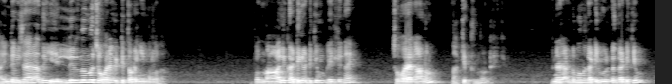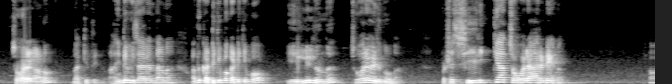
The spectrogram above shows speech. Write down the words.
അതിന്റെ വിചാരം അത് എല്ലിൽ നിന്ന് ചോര കിട്ടി തുടങ്ങി എന്നുള്ളതാണ് അപ്പോൾ നാല് കടി കടിക്കും എല്ലിനെ ചോര കാണും നക്കി തിന്നുകൊണ്ടിരിക്കും. പിന്നെ രണ്ട് മൂന്ന് കടി വീണ്ടും കടിക്കും ചോര കാണും നക്കി തിന്നും. അതിന്റെ വിചാരം എന്താണ്? അത് കടിക്കുമ്പോൾ കടിക്കുമ്പോൾ എല്ലിൽ നിന്ന് ചോര വരുന്നു എന്നാണ്. പക്ഷെ ശരിക്കാ ചോര ആരുടെയാണ്? ആ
